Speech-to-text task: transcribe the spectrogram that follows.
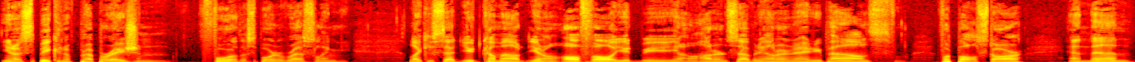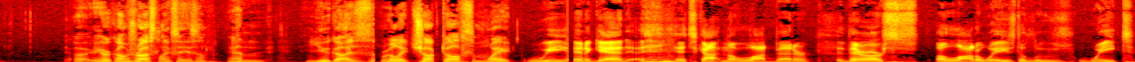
You know, speaking of preparation for the sport of wrestling, like you said, you'd come out, you know, all fall, you'd be, you know, 170, 180 pounds, football star, and then uh, here comes wrestling season, and you guys really chucked off some weight. We, and again, it's gotten a lot better. There are a lot of ways to lose weight.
